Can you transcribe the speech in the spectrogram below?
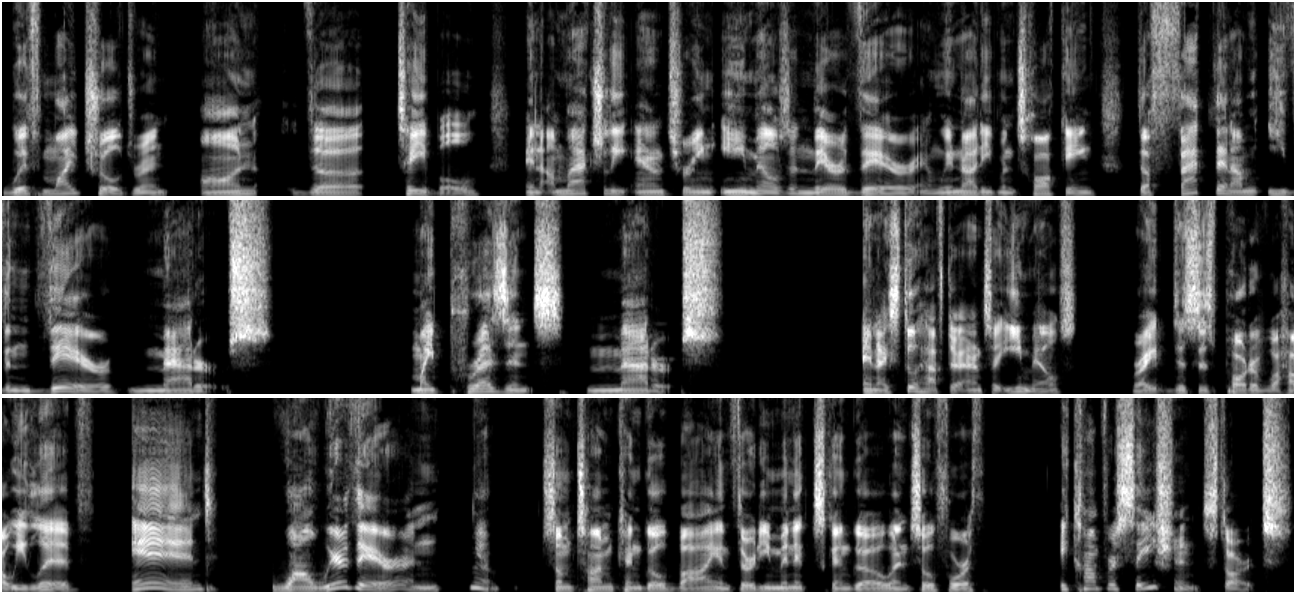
with my children on the table and I'm actually answering emails and they're there and we're not even talking, the fact that I'm even there matters. My presence matters and I still have to answer emails, right? This is part of how we live. And while we're there and, you know, some time can go by and 30 minutes can go and so forth, a conversation starts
